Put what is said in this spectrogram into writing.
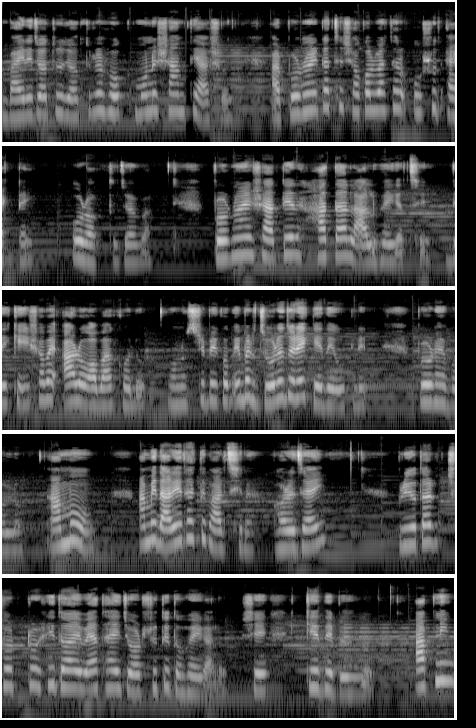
বাইরে যত যন্ত্রণা হোক, মনের শান্তি আসল। আর প্রণয়ের কাছে সকল ব্যথার ওষুধ একটাই, ও রক্ত জবা। প্রণয়ের সাথের হাতা লাল হয়ে গেছে। দেখেই সবাই আরও অবাক হলো। অনুশ্রী বেগম এবার জোরে জোরে কেঁদে উঠলেন। প্রণয় বলল, আম্মু, আমি দাঁড়িয়ে থাকতে পারছি না। ঘরে যাই। প্রিয়তার ছোট্ট হৃদয় ব্যথায় জর্জরিত হয়ে গেল। সে কেঁদে ফেলল আপনি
